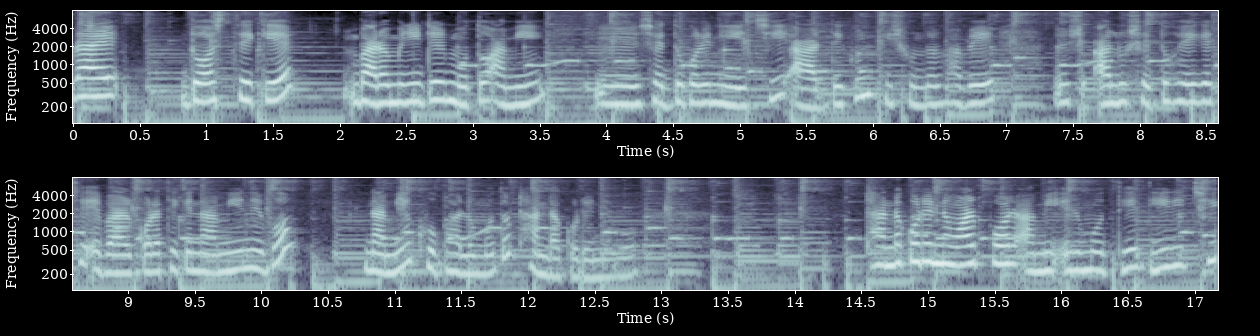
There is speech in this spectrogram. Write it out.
প্রায় দশ থেকে বারো মিনিটের মতো আমি সেদ্ধ করে নিয়েছি। আর দেখুন কি সুন্দরভাবে আলু সেদ্ধ হয়ে গেছে। এবার কড়া থেকে নামিয়ে নেব। নামিয়ে খুব ভালো মতো ঠান্ডা করে নেব। ঠান্ডা করে নেওয়ার পর আমি এর মধ্যে দিয়ে দিচ্ছি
